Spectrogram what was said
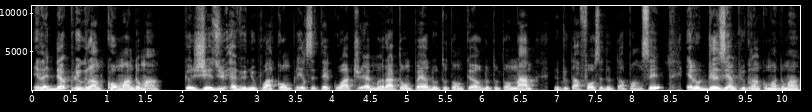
Et les deux plus grands commandements que Jésus est venu pour accomplir, c'était quoi? Tu aimeras ton Père de tout ton cœur, de toute ton âme, de toute ta force et de toute ta pensée. Et le deuxième plus grand commandement,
